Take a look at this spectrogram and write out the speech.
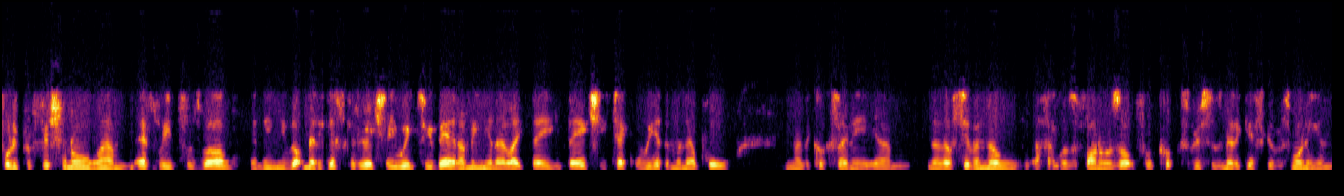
fully professional um, athletes as well. And then you've got Madagascar, who actually weren't too bad. I mean, you know, like they they actually tackled. We had them in our pool. You know, the Cooks only, um, you know, they were 7 0, I think was the final result for Cooks versus Madagascar this morning. And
